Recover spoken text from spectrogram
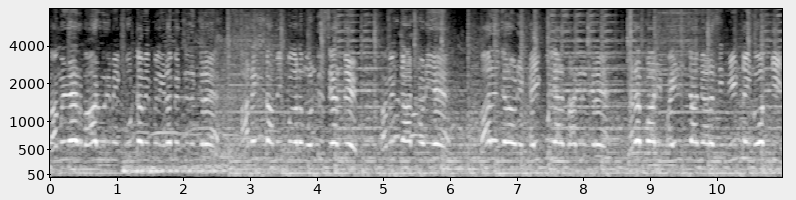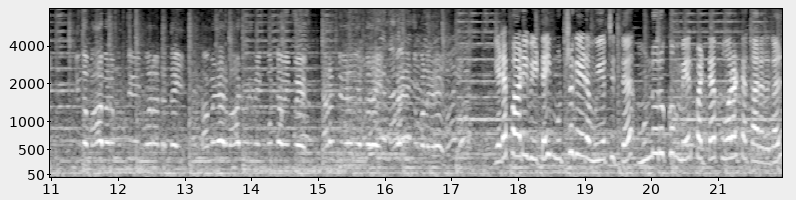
தமிழர் வாழ்வுரிமை கூட்டமைப்பில் இடம்பெற்றிருக்கிற அனைத்து அமைப்புகளும் ஒன்று சேர்ந்து தமிழ்நாட்டுடைய பாரதிய ஜனதாவுடைய கைக்கூலி அரசாக இருக்கிற எடப்பாடி பழனிசாமி அரசின் வீட்டை நோக்கி இந்த மாபெரும் முற்றுகை போராட்டத்தை தமிழர் வாழ்வுரிமை கூட்டமைப்பு நடத்துகிறது என்பதை தெரிவித்துக் கொள்கிறேன். எடப்பாடி வீட்டை முற்றுகையிட முயற்சித்த முன்னூறுக்கும் மேற்பட்ட போராட்டக்காரர்கள்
